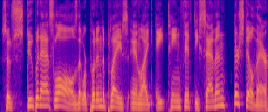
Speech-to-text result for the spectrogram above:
So, stupid ass laws that were put into place in like 1857, they're still there.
